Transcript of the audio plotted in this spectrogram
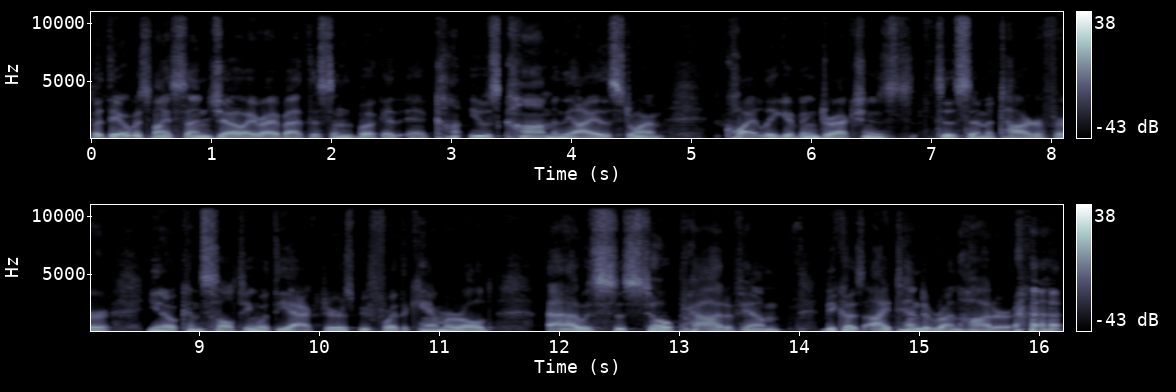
But there was my son joe i write about this in the book he was calm in the eye of the storm quietly giving directions to the cinematographer you know consulting with the actors before the camera rolled I was so proud of him because I tend to run hotter.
